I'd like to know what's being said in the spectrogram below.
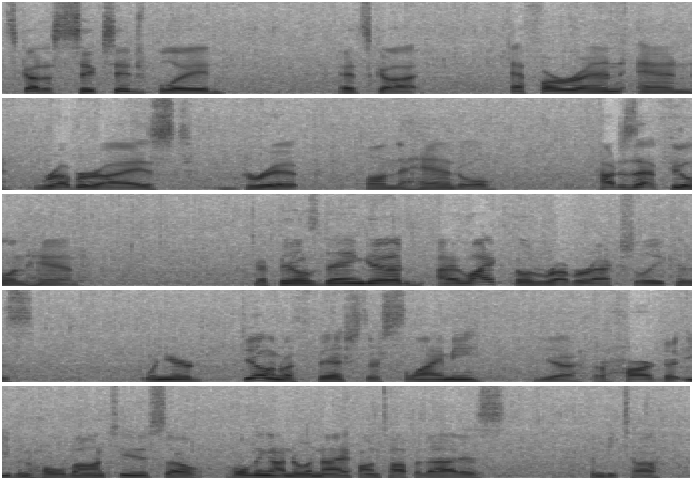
It's got a six inch blade. It's got FRN and rubberized grip on the handle. How does that feel in hand? It feels dang good. I like the rubber actually because when you're dealing with fish, they're slimy. Yeah. They're hard to even hold on to, so holding onto a knife on top of that is can be tough.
